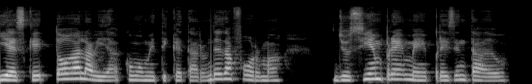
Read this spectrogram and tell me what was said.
Y es que toda la vida, como me etiquetaron de esa forma, yo siempre me he presentado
